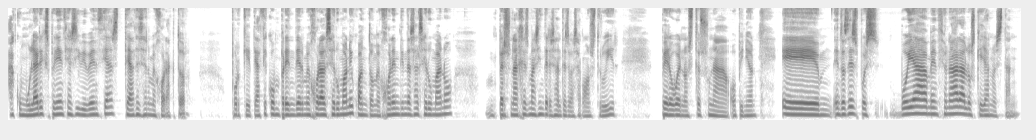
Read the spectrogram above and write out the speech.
acumular experiencias y vivencias te hace ser mejor actor, porque te hace comprender mejor al ser humano y cuanto mejor entiendas al ser humano, personajes más interesantes vas a construir. Pero bueno, esto es una opinión. Eh, entonces, pues voy a mencionar a los que ya no están.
